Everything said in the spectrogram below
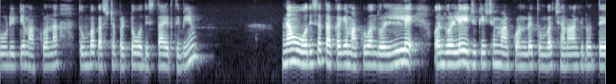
ಕೂಡಿಟ್ಟು ಮಕ್ಕಳನ್ನ ತುಂಬ ಕಷ್ಟಪಟ್ಟು ಓದಿಸ್ತಾ ಇರ್ತೀವಿ. ನಾವು ಓದಿಸೋ ತಕ್ಕಾಗೆ ಮಕ್ಕಳು ಒಂದು ಒಳ್ಳೆ ಒಂದು ಒಳ್ಳೆ ಎಜುಕೇಷನ್ ಮಾಡಿಕೊಂಡ್ರೆ ತುಂಬ ಚೆನ್ನಾಗಿರುತ್ತೆ.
